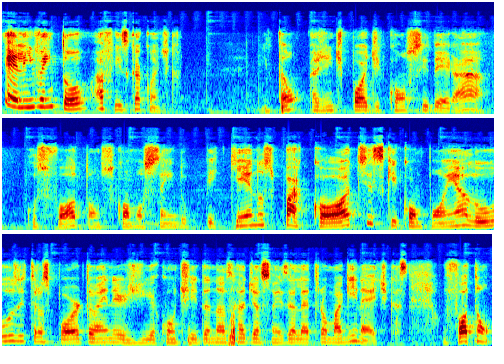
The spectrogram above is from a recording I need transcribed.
ele inventou a física quântica. Então a gente pode considerar os fótons como sendo pequenos pacotes que compõem a luz e transportam a energia contida nas radiações eletromagnéticas. O fóton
